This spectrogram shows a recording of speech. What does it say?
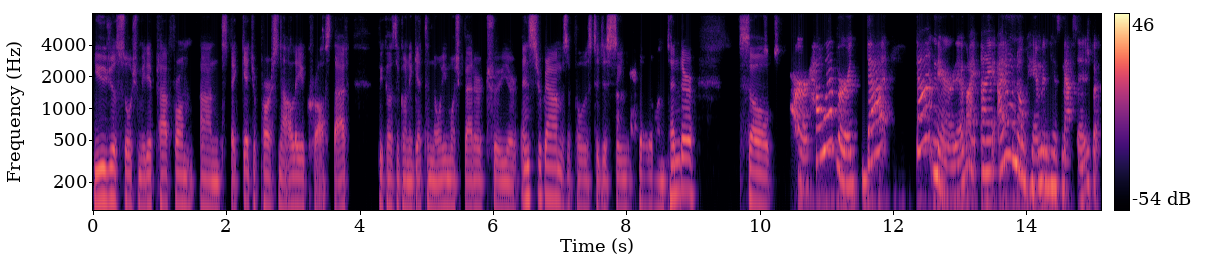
use your social media platform and like get your personality across that because they're going to get to know you much better through your Instagram as opposed to just seeing your photo on Tinder. So, sure. however, that that narrative, I, I I don't know him and his message, but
